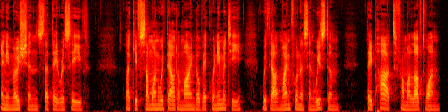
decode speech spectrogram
and emotions that they receive. Like if someone without a mind of equanimity, without mindfulness and wisdom, they part from a loved one,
